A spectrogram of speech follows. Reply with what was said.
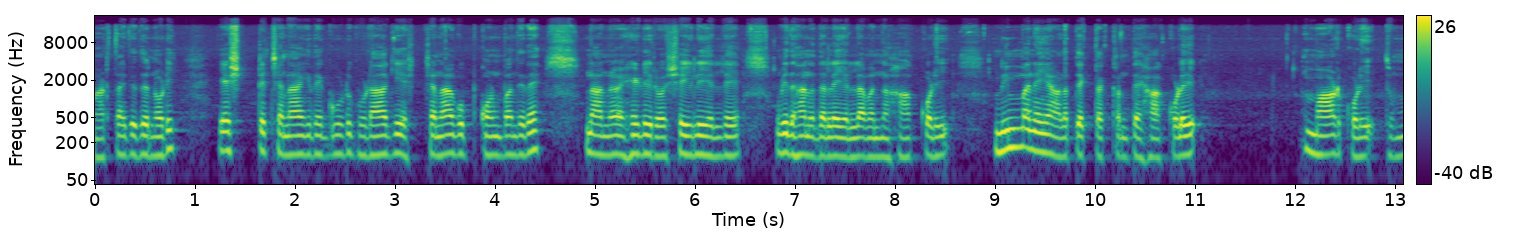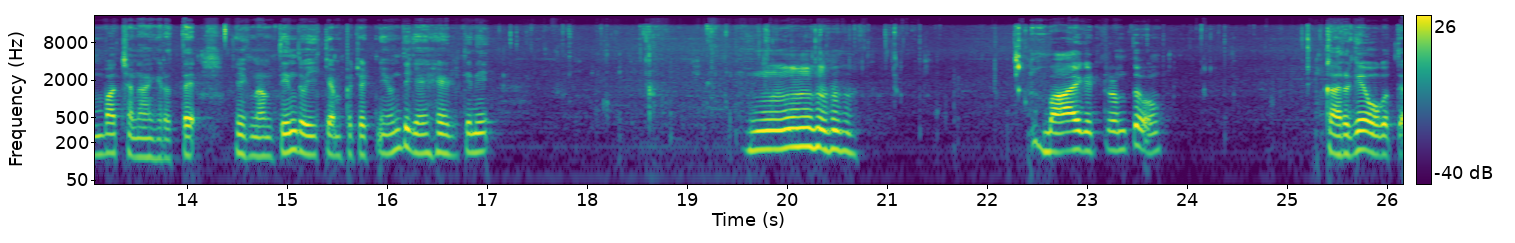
ಮಾಡ್ತಾ ಇದ್ದಿದ್ದು ನೋಡಿ, ಎಷ್ಟು ಚೆನ್ನಾಗಿದೆ, ಗೂಡು ಗೂಡಾಗಿ ಎಷ್ಟು ಚೆನ್ನಾಗಿ ಉಪ್ಕೊಂಡು ಬಂದಿದೆ. ನಾನು ಹೇಳಿರೋ ಶೈಲಿಯಲ್ಲೇ, ವಿಧಾನದಲ್ಲೇ ಎಲ್ಲವನ್ನು ಹಾಕ್ಕೊಳ್ಳಿ ನಿಮ್ಮನೆಯ ಅಳತೆಗೆ ತಕ್ಕಂತೆ ಹಾಕ್ಕೊಳ್ಳಿ ಮಾಡ್ಕೊಳ್ಳಿ, ತುಂಬ ಚೆನ್ನಾಗಿರುತ್ತೆ. ಈಗ ನಾನು ತಿಂದು ಈ ಕೆಂಪು ಚಟ್ನಿಯೊಂದಿಗೆ ಹೇಳ್ತೀನಿ. ಬಾಯಿಗೆ ಬಾಯಿಗಿಟ್ರಂತೂ ಕರ್ಗೆ ಹೋಗುತ್ತೆ.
